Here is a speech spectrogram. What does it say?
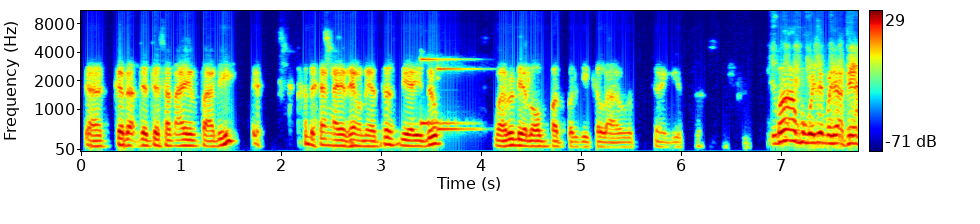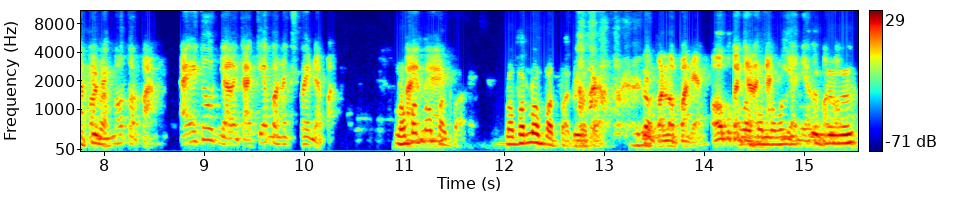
Ya, kena tetesan air tadi, ada yang air yang netes dia hidup, baru dia lompat pergi ke laut kayak gitu. Itu Wah, pokoknya banyak versi apa lah. naik motor pak? Eh itu jalan kaki apa naik sepeda pak? Lompat-lompat pak, lompat-lompat pak dia pak. Lompat-lompat ya? Oh bukan jalan kaki ya dia lompat-lompat.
